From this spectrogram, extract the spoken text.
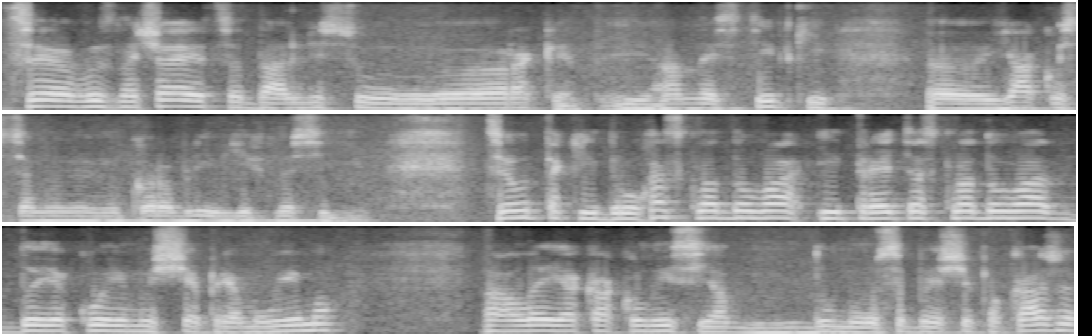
це визначається дальністю е, ракет, а не стільки якостями кораблів їх носіїв. Це от такі друга складова і третя складова, до якої ми ще прямуємо але яка колись, я думаю, себе ще покаже,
